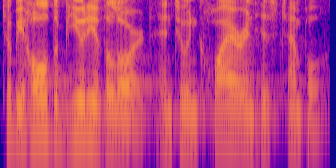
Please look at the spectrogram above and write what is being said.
to behold the beauty of the Lord and to inquire in his temple.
